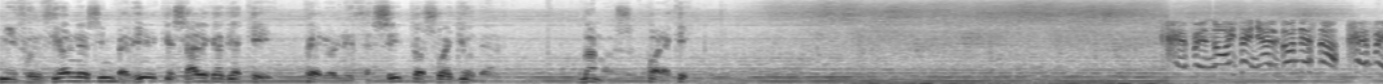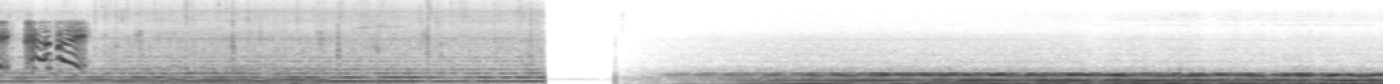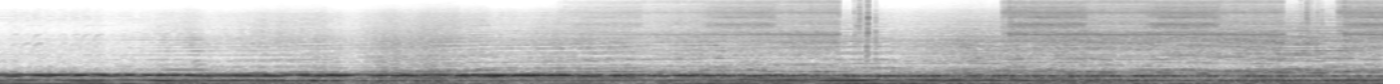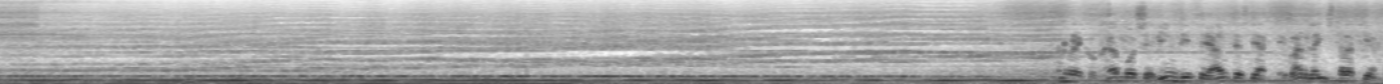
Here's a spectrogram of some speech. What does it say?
Mi función es impedir que salga de aquí, pero necesito su ayuda. Vamos, por aquí. Pongamos el índice antes de activar la instalación.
